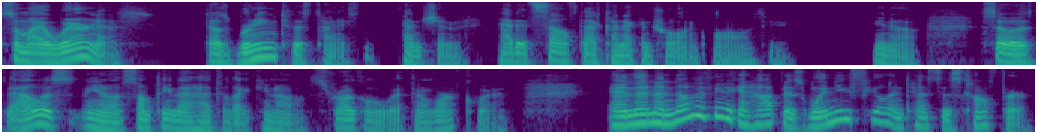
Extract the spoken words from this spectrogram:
so my awareness that was bringing to this tension had itself that kind of controlling quality, you know. So that was, you know, something that I had to like, you know, struggle with and work with. And then another thing that can happen is when you feel intense discomfort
